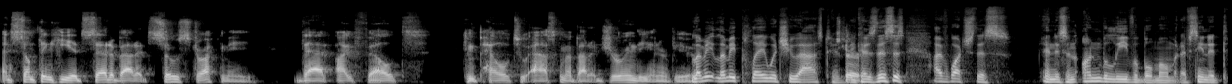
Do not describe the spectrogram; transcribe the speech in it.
And something he had said about it so struck me that I felt compelled to ask him about it during the interview. Let me let me play what you asked him sure. because this is I've watched this and it's an unbelievable moment. I've seen it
